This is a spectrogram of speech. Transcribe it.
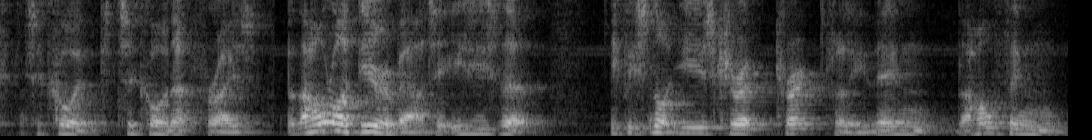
to coin to coin that phrase. But the whole idea about it is is that if it's not used correct, correctly, then the whole thing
